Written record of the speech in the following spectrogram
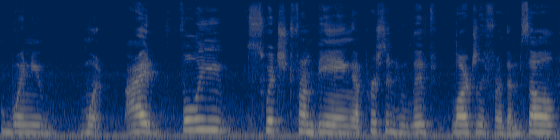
when you when i fully switched from being a person who lived largely for themselves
